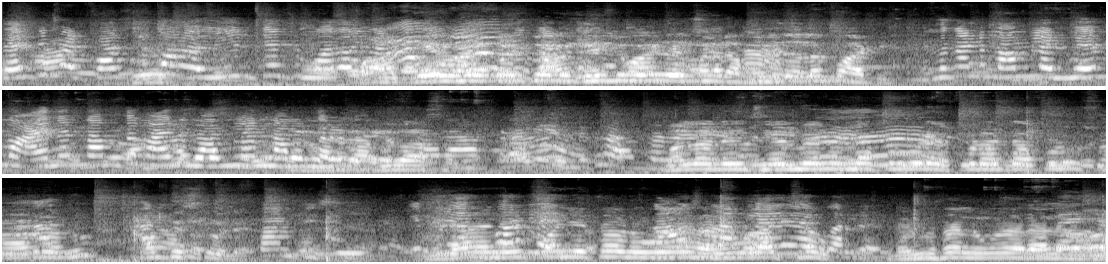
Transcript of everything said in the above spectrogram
సెంటిమెంట్ ఫస్ట్ కూడా మమ్మల్ని మేము ఆయన నమ్ముతాం ఆయన మమ్మల్ని నమ్ముతాడు మళ్ళా నేను చైర్మన్ ఉన్నప్పుడు కూడా ఎప్పుడంటే అప్పుడు సార్ పంపిస్తుండే. ఇప్పుడు ఎవ్వరు లేరు. అవసరం లేదు ఎవ్వరు లేరు.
